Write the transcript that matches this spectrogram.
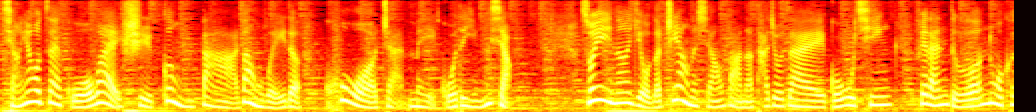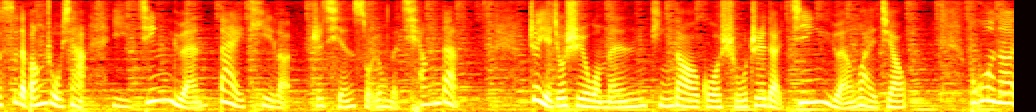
想要在国外是更大范围的扩展美国的影响。所以呢，有了这样的想法呢，他就在国务卿菲兰德·诺克斯的帮助下，以金元代替了之前所用的枪弹，这也就是我们听到过熟知的金元外交。不过呢，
